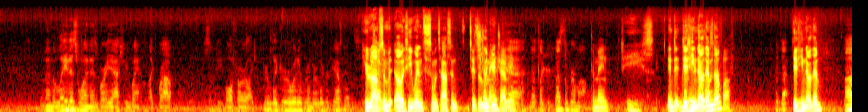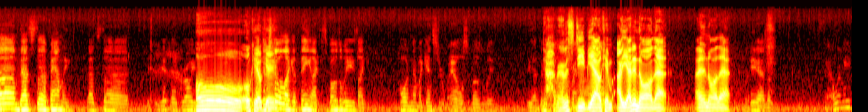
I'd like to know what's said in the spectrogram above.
And then the latest one is where he actually went and like robbed some people for like their liquor or whatever in their liquor cabinets. He robbed Chavi. somebody. Oh, he went into someone's house and took It's the to liquor. Maine, Chavi. Yeah, that's like the, that's the Vermont. The Maine. Jeez. And did, did he know them though? What's that? Did he know them? Um, that's the family. That's the the, the girl. Oh, okay, Like, There's okay. still like a thing. Like supposedly he's like holding them against their will. Supposedly. Yeah, they're Ah, man, like, that's deep. and Yeah, okay. I, yeah, I didn't know all that. I didn't know all that. But he has a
